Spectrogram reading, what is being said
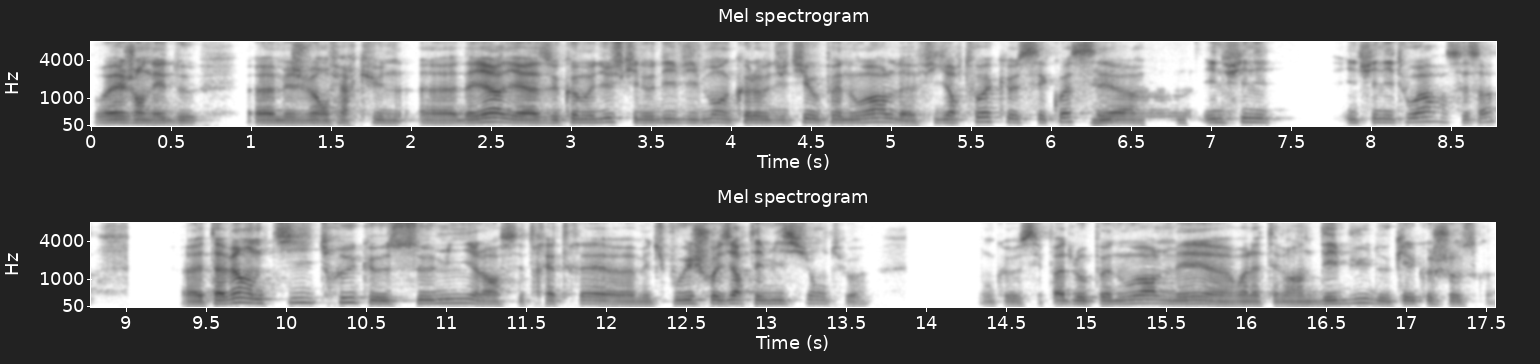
Ouais, j'en ai 2, heu, mais je vais en faire qu'1. Heu, d'ailleurs, il y a The Commodus qui nous dit: «Vivement un Call of Duty open world». Figure-toi que c'est quoi? C'est, hem, Infinite Infinite War, c'est ça? Heu, tu avais un petit truc, semi alors c'est très, très, mais tu pouvais choisir tes missions, tu vois? Donc, c'est pas de l'open world, mais, voilà, tu avais un début de quelque chose, quoi.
